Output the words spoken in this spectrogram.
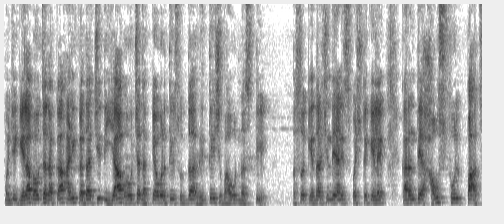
म्हणजे गेला भाऊचा धक्का आणि कदाचित या भाऊच्या धक्क्यावरती सुद्धा रितेश भाऊ नसतील असं केदार शिंदे यांनी स्पष्ट केलंय. कारण ते हाऊसफुल पाच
